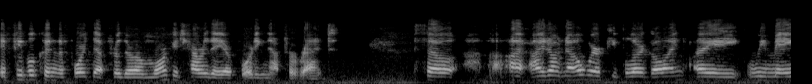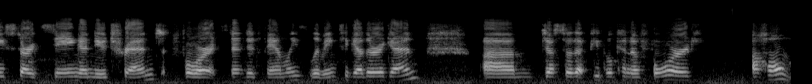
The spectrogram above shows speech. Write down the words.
If people couldn't afford that for their own mortgage, how are they affording that for rent? So I, I don't know where people are going. I we may start seeing a new trend for extended families living together again. um, just so that people can afford a home.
